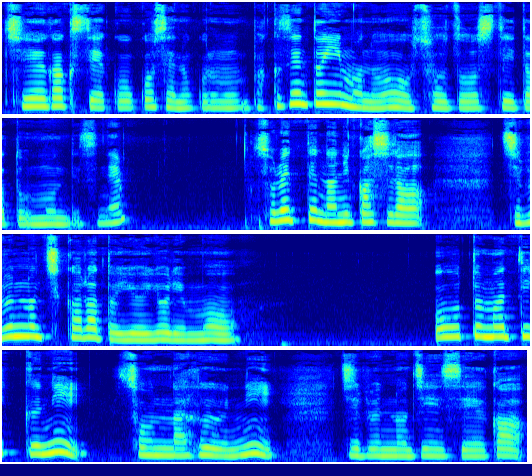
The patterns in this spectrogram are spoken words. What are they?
中学生高校生の頃も漠然といいものを想像していたと思うんですね。それって何かしら自分の力というよりもオートマティックにそんな風に自分の人生が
